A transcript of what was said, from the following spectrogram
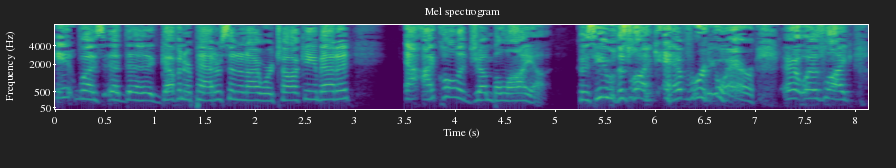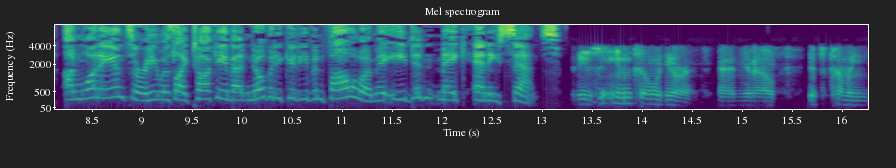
It was uh, the Governor Paterson and I were talking about it. I call it jambalaya because he was like everywhere. It was like on one answer, he was like talking about nobody could even follow him. He didn't make any sense. He's incoherent and, you know, it's coming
